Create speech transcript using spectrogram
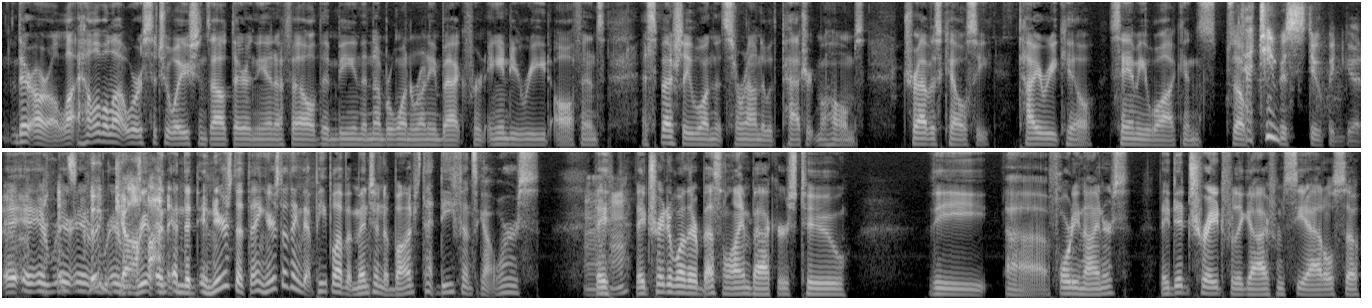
There are a lot, hell of a lot worse situations out there in the NFL than being the number one running back for an Andy Reid offense, especially one that's surrounded with Patrick Mahomes, Travis Kelce, Tyreek Hill, Sammy Watkins. So That team is stupid good. it, it, it- it- good God. and, and, the, and here's the thing. Here's the thing that people haven't mentioned a bunch. That defense got worse. They they traded one of their best linebackers to the uh, 49ers. They did trade for the guy from Seattle, so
